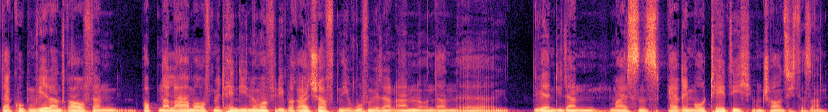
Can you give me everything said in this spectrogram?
da gucken wir dann drauf, dann poppt ein Alarm auf mit Handynummer für die Bereitschaften, die rufen wir dann an und dann äh, werden die dann meistens per Remote tätig und schauen sich das an.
